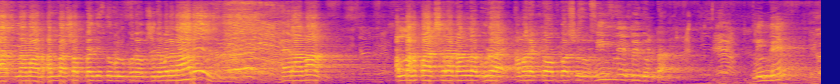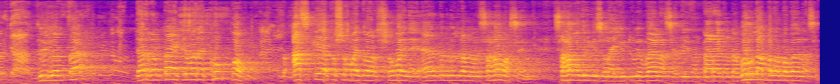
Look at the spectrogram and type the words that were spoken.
হাত নামান, আল্লাহ সবাইকে কবুল করক। জোরে বলেন, আমিন। হ্যাঁ আমার আল্লাহ পাক সারা বাংলা ঘুরায়। আমার একটা অভ্যাস হলো, নিম্নে দুই ঘণ্টা। নিম্নে দুই ঘণ্টা, দেড় ঘণ্টা একেবারে খুব কম। আজকে এত সময় দেওয়ার সময় নেই। সাহাম আছেন। সাহাবাদের কিছু নাই ইউটিউবে বয়ান আছে দুই ঘণ্টা আড়াই ঘণ্টা বহু লম্বা লম্বা বয়ান আছে।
